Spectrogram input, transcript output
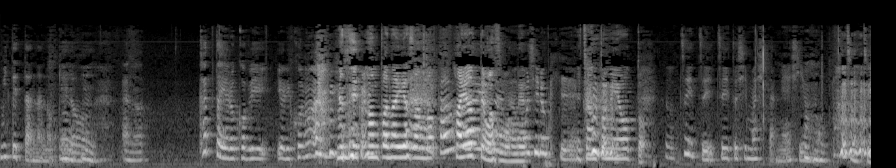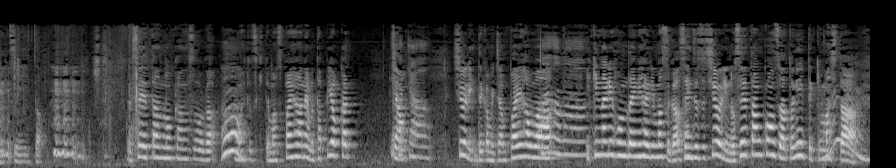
見てたなのけど、うんうん。あの勝った喜びよりこの ね半端ない屋さんの流行ってますもんね。面白くえてちゃんと見ようと。ついついツイートしましたねしおもついついツイート。生誕の感想がうん。もう一つ来てます。パイハーネームタピオカちゃん。しおりでかみちゃんパイハワ。ハワ。いきなり本題に入りますが先日しおりの生誕コンサートに行ってきました。うん。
